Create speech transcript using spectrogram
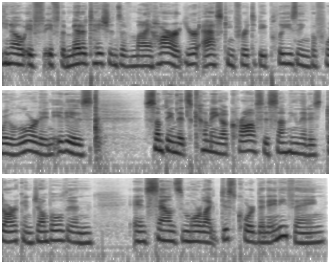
you know, if if the meditations of my heart, you're asking for it to be pleasing before the Lord, and it is something that's coming across as something that is dark and jumbled and and sounds more like discord than anything.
